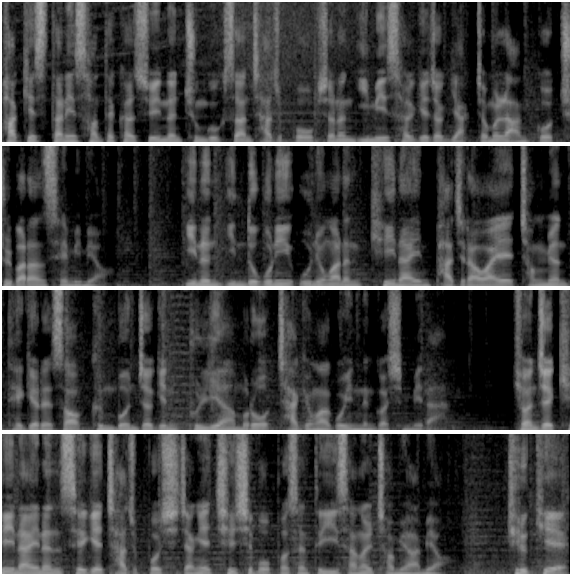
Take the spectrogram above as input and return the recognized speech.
파키스탄이 선택할 수 있는 중국산 자주포 옵션은 이미 설계적 약점을 안고 출발한 셈이며 이는 인도군이 운용하는 K9 바지라와의 정면 대결에서 근본적인 불리함으로 작용하고 있는 것입니다. 현재 K9은 세계 자주포 시장의 75% 이상을 점유하며 튀르키예,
